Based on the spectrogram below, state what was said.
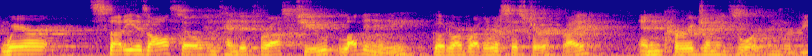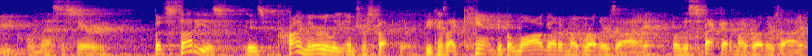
where study is also intended for us to lovingly go to our brother or sister, right? And encourage and exhort and rebuke when necessary. But study is, is primarily introspective because I can't get the log out of my brother's eye or the speck out of my brother's eye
